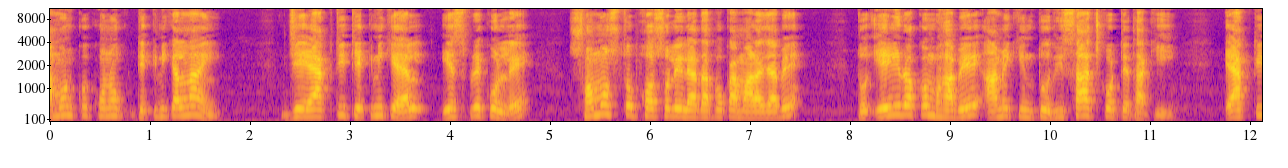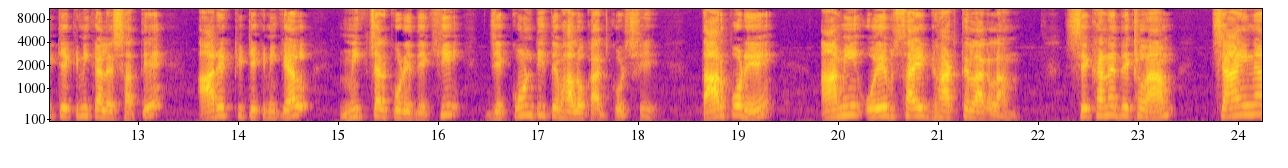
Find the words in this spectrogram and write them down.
এমন কোনো টেকনিক্যাল নাই, যে একটি টেকনিক্যাল স্প্রে করলে সমস্ত ফসলে লেদা পোকা মারা যাবে। তো এই রকমভাবে আমি কিন্তু রিসার্চ করতে থাকি। একটি টেকনিক্যালের সাথে আরেকটি টেকনিক্যাল মিক্সচার করে দেখি যে কোনটিতে ভালো কাজ করছে। তারপরে আমি ওয়েবসাইট ঘাঁটতে লাগলাম। সেখানে দেখলাম চাইনা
